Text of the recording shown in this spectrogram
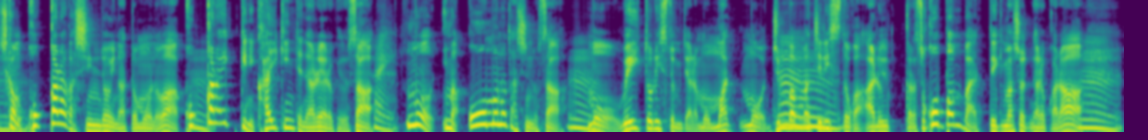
しかもこっからがしんどいなと思うのはこっから一気に解禁ってなるやろうけどさ、はい。もう今大物たちのさ、もうウェイトリストみたいなもう,、ま、もう順番待ちリストがあるから、そこをバンバンやっていきましょうってなるから、ん。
